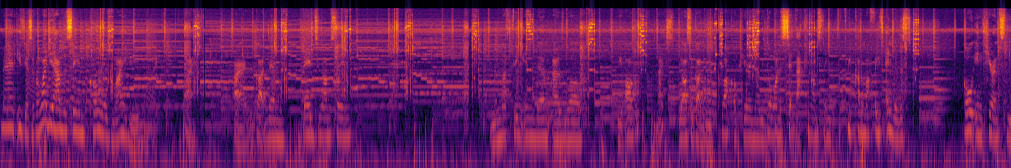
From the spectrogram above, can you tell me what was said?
Man, easier stuff. And why do you have the same color as my know, like, why? Alright, we've got them beds, you know what I'm saying? Nothing in them as well. We also nice. We also got the clock up here. No, we don't want to set that you know what I'm saying? It's a free cut on my face. Anyway, let's go in here and see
